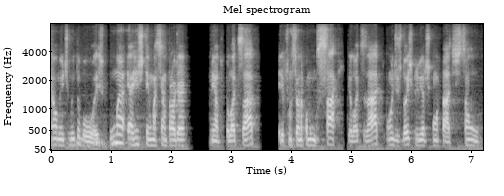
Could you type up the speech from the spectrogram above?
realmente muito boas. Uma, a gente tem uma central de atendimento pelo WhatsApp, ele funciona como um saque pelo WhatsApp, onde os dois primeiros contatos são,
